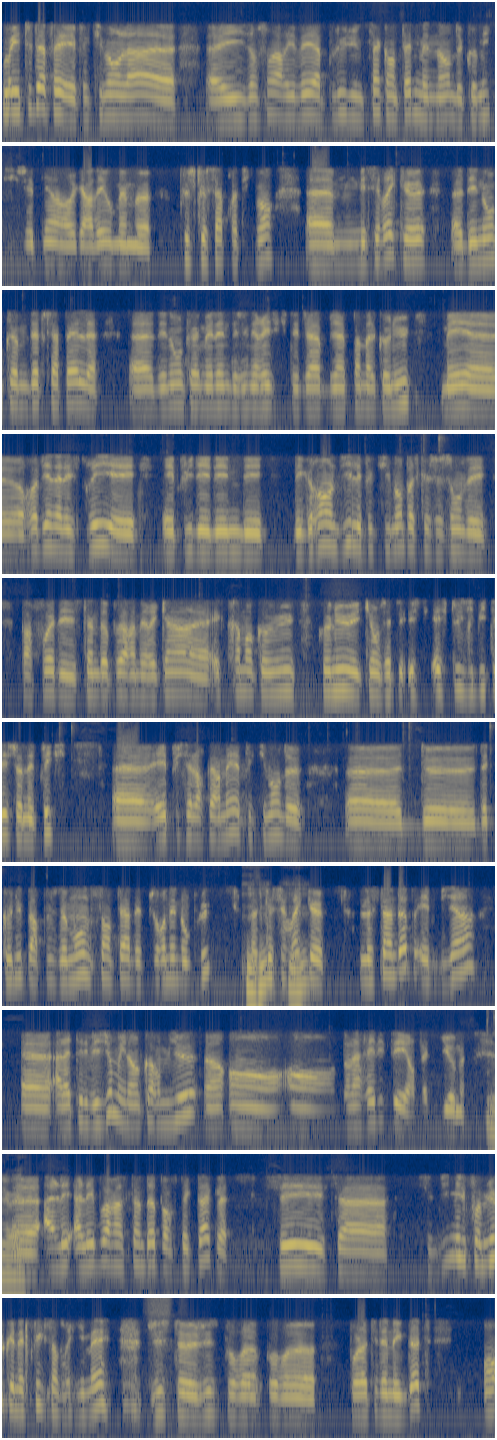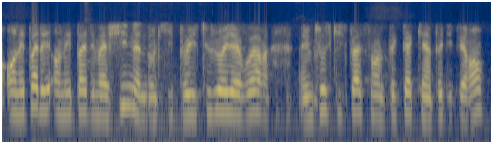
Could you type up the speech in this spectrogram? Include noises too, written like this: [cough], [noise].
Oui, tout à fait. Effectivement, là, euh, euh, ils en sont arrivés à plus d'une cinquantaine maintenant de comiques, si j'ai bien regardé, ou même euh, plus que ça pratiquement. Euh, mais c'est vrai que euh, des noms comme Dave Chappelle, euh, des noms comme Hélène DeGeneres, qui étaient déjà bien pas mal connus, mais euh, reviennent à l'esprit, et, et puis des, des, des, des grands deals effectivement, parce que ce sont des parfois des stand-uppers américains euh, extrêmement connus, connus et qui ont cette ex- exclusivité sur Netflix. Euh, et puis ça leur permet effectivement de euh, de d'être connus par plus de monde sans faire des tournées non plus. Parce Mhm, que c'est vrai mhm. que le stand-up est bien euh, à la télévision, mais il est encore mieux euh, en, en dans la réalité en fait, Guillaume. Eh oui. Euh, aller aller voir un stand-up en spectacle, c'est ça c'est dix mille fois mieux que Netflix entre guillemets. [laughs] Juste euh, juste pour euh, pour euh, pour la petite anecdote. On on n'est pas des, on n'est pas des machines, donc il peut toujours y avoir une chose qui se passe dans le spectacle qui est un peu différent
